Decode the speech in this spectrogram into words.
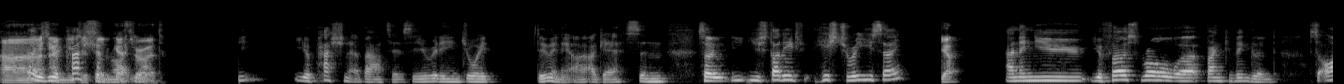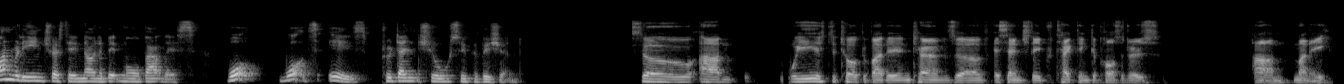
Uh, no, you're and passion, you just sort of right? get through it. You're passionate about it, so you really enjoyed doing it, I, I guess. And so you studied history, you say? Yep and then you your first role at Bank of England. So I'm really interested in knowing a bit more about this. What what is prudential supervision? So um, we used to talk about it in terms of essentially protecting depositors' um, money.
